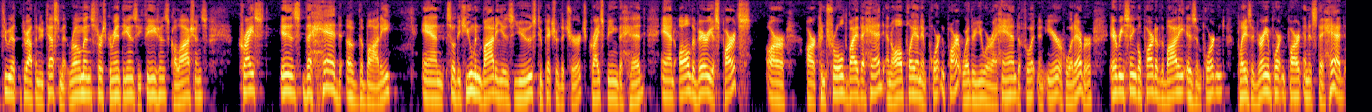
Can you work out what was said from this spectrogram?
throughout the New Testament. Romans, 1 Corinthians, Ephesians, Colossians. Christ is the head of the body. And so the human body is used to picture the church, Christ being the head, and all the various parts are are controlled by the head and all play an important part, whether you are a hand, a foot, an ear, or whatever. Every single part of the body is important, plays a very important part, and it's the head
